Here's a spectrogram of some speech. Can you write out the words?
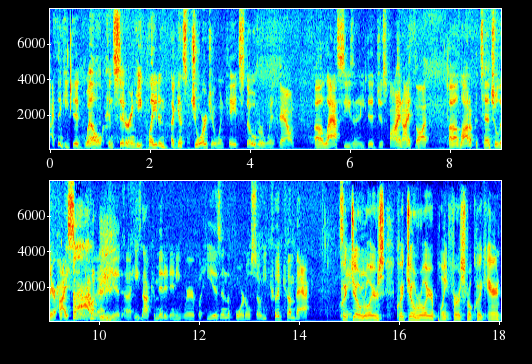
I think he did well considering he played in against Georgia when Cade Stover went down uh, last season, and he did just fine. I thought. Uh, a lot of potential there. High ceiling for that kid. Uh, he's not committed anywhere, but he is in the portal, so he could come back. Quick Same Joe thing- Royer's quick Joe Royer point first, real quick, Aaron.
